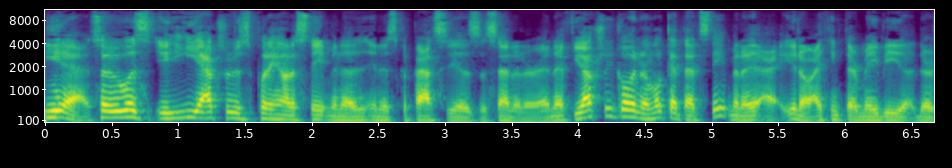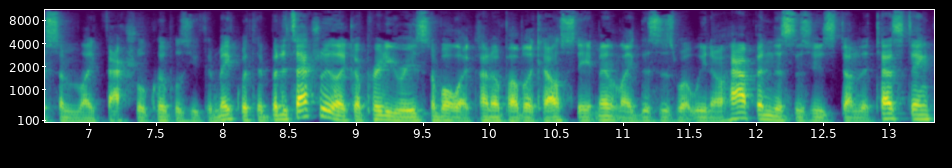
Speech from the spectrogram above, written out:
Yeah, so it was. He actually was putting out a statement in his capacity as a senator, and if you actually go in and look at that statement, I, you know, I think there may be uh, there's some like factual quibbles you can make with it, but it's actually like a pretty reasonable, like kind of public health statement. Like this is what we know happened. This is who's done the testing.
